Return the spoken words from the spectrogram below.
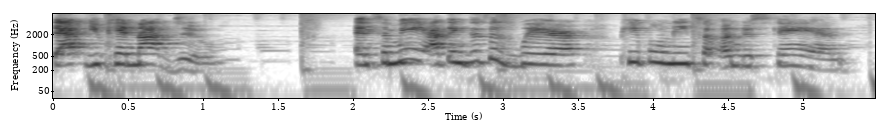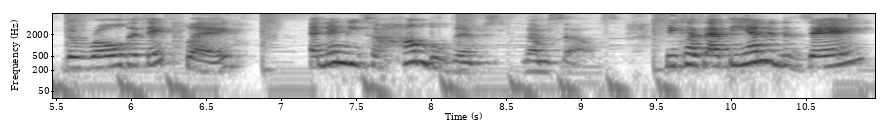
that you cannot do. And to me, I think this is where people need to understand the role that they play and they need to humble them, themselves. Because at the end of the day,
